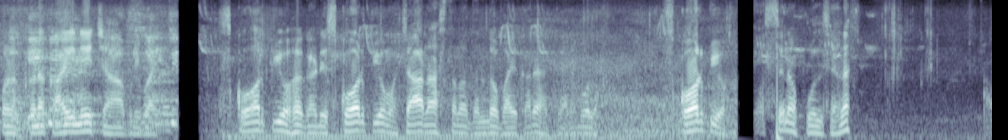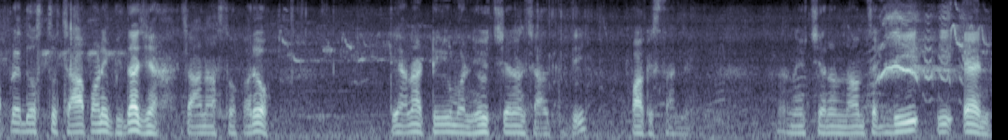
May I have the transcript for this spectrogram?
પણ કડક આવી નહીં ચા આપણી ભાઈ. સ્કોર્પિયો હે ગાડી. સ્કોર્પિયોમાં ચા નાસ્તાનો ધંધો ભાઈ કરે અત્યારે. બોલો. સ્કોર્પિયો વસ્તીનો ફૂલ છે ને? આપણે દોસ્તો ચા પાણી પીધા જ્યાં. ચા નાસ્તો કર્યો. ત્યાંના ટીવીમાં ન્યૂઝ ચેનલ ચાલતી હતી પાકિસ્તાનની. ન્યૂઝ ચેનલનું નામ છે D E N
